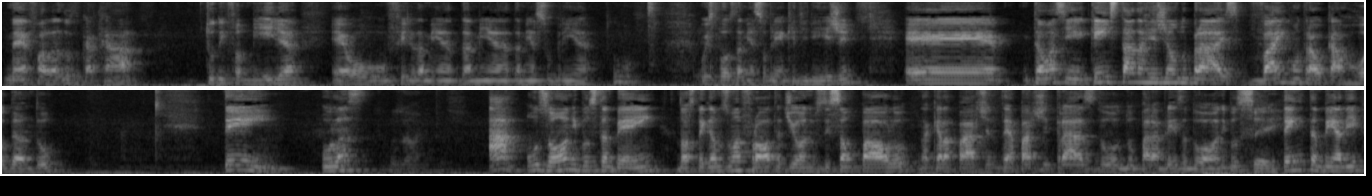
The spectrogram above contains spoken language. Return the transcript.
né, falando do Kaká. Tudo em família. É o, o filho da minha, da minha, da minha sobrinha, o, o esposo da minha sobrinha que dirige. É, então, assim, quem está na região do Braz vai encontrar o carro rodando. Tem o lance. Ah, os ônibus também. Nós pegamos uma frota de ônibus de São Paulo. Naquela parte, não tem a parte de trás do, do para-brisa do ônibus. Sei. Tem também ali.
